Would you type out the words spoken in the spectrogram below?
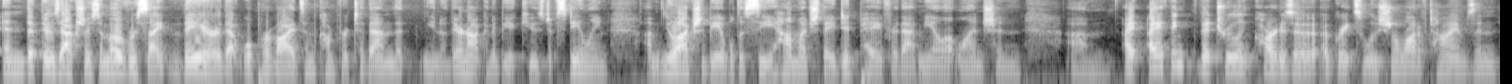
and that there's actually some oversight there that will provide some comfort to them that you know they're not going to be accused of stealing. Um, you'll actually be able to see how much they did pay for that meal at lunch and um, I, I think the TrueLink card is a, a great solution a lot of times and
